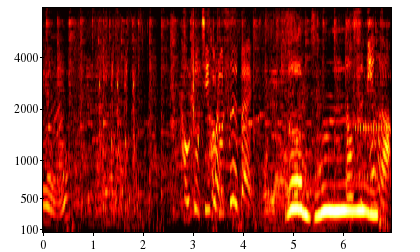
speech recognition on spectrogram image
五，投注机会四倍。那不都死定了。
